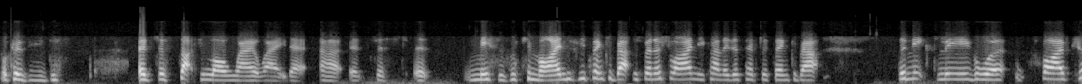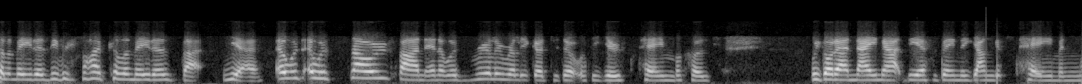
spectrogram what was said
because you just it's just such a long way away that uh, it's just it messes with your mind. If you think about the finish line, you kind of just have to think about the next leg or five kilometers every five kilometers. But yeah, it was it was so fun and it was really really good to do it with a youth team because we got our name out there for being the youngest team and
